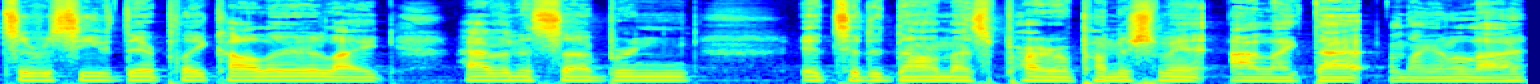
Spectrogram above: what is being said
to receive their play collar, like having a sub bring it to the dom as part of a punishment. I like that. I'm not gonna lie,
